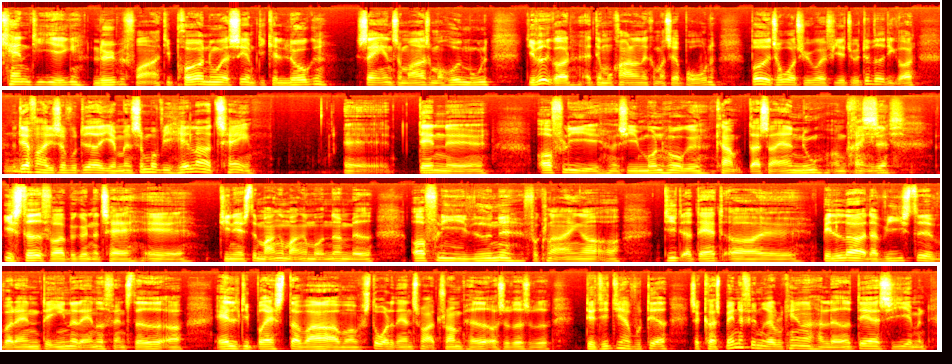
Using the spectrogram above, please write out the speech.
kan de ikke løbe fra. De prøver nu at se, om de kan lukke sagen så meget som overhovedet muligt. De ved godt, at demokraterne kommer til at bruge det, både i 22 og i 24, det ved de godt. Mm. Og derfor har de så vurderet, jamen så må vi hellere tage øh, den øh, offentlige hvad sige, mundhuggekamp, der så er nu omkring Præcis. det, i stedet for at begynde at tage øh, de næste mange, mange måneder med offentlige vidneforklaringer og dit og dat og øh, billeder, der viste, hvordan det ene og det andet fandt sted, og alle de brister, der var, og hvor stort et ansvar Trump havde, osv. osv. Det er det, de har vurderet. Så cost-benefit, republikanerne har lavet, det er at sige, jamen,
